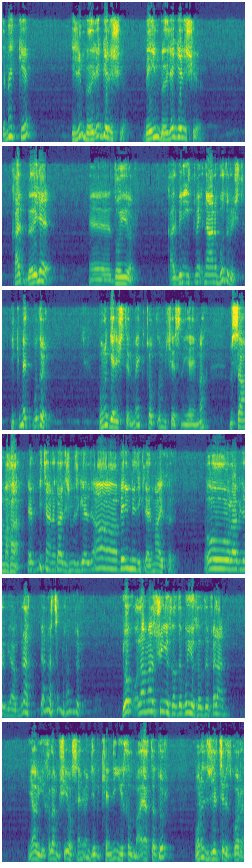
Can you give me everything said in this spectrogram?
Demek ki ilim böyle gelişiyor. Beyin böyle gelişiyor. Kalp böyle e, doyuyor. Kalbin itminanı budur işte. Hikmet budur. Bunu geliştirmek, toplum içerisinde yaymak, müsamaha. Evet, bir tane kardeşimiz geldi, aa benim bildiklerime aykırı. O olabilir ya, bırak bir anlatsın bakalım dur. Yok olamaz şu yıkıldı, bu yıkıldı falan. Ya yıkılan bir şey yok. Sen önce bir kendin yıkılma, ayakta dur. Onu düzeltiriz Gora.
